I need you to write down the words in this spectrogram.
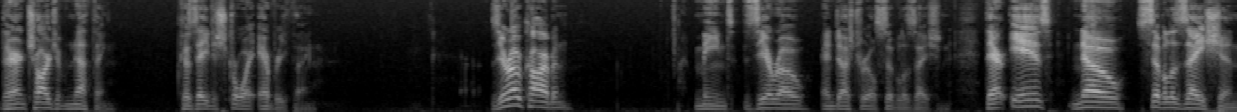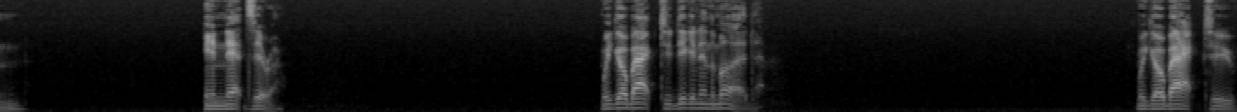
They're in charge of nothing because they destroy everything. Zero carbon means zero industrial civilization. There is no civilization in net zero. We go back to digging in the mud. We go back to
